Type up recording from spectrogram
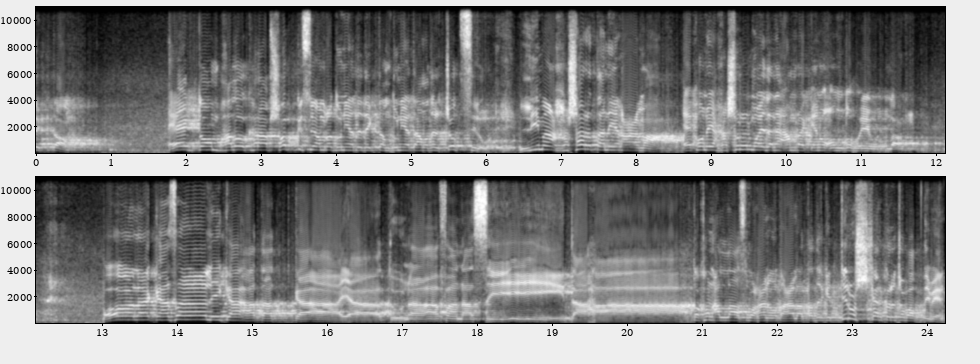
দেখতাম। একদম ভালো, খারাপ সব কিছু আমরা দুনিয়াতে দেখতাম, দুনিয়াতে আমাদের চোখ ছিল। লিমা হাসার তানে আমা, এখন এই হাসরের ময়দানে আমরা কেন অন্ধ হয়ে উঠলাম? কাজালিকা তখন আল্লাহ তাদেরকে তিরস্কার করে জবাব দিবেন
